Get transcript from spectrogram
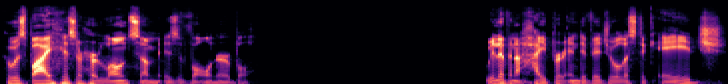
who is by his or her lonesome is vulnerable. We live in a hyper individualistic age,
